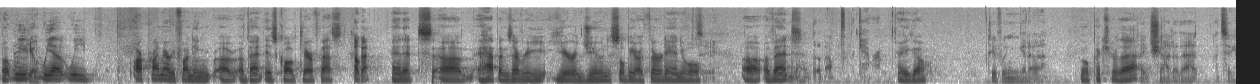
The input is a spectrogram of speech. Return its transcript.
but we you. we have, we our primary funding uh, event is called Care Fest, okay. and it's um, it happens every year in June. This will be our third annual uh, event. Hold that up for the camera. There you go. See if we can get a little picture of that. tight shot of that. Let's see.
